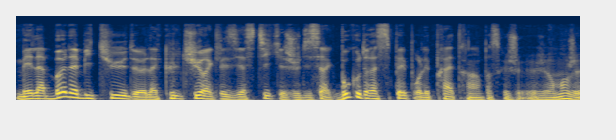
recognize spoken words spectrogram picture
Mais la bonne habitude, la culture ecclésiastique, et je dis ça avec beaucoup de respect pour les prêtres, hein, parce que je, vraiment je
